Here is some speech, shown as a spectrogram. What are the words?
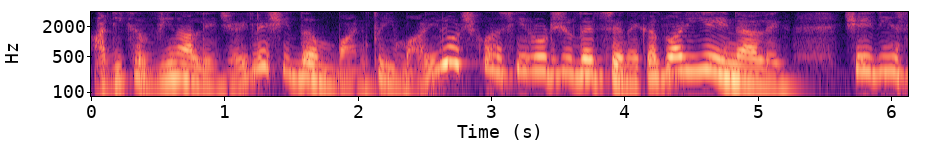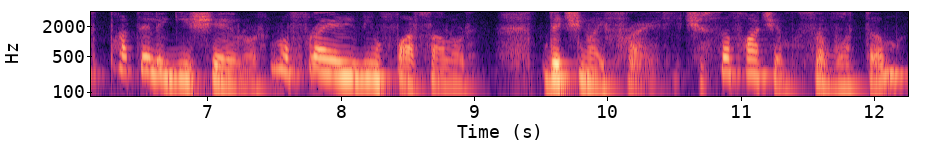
Adică vin alegerile și dăm bani primarilor și consiliilor județene, că doar ei ne aleg, cei din spatele ghișeelor, nu fraierii din fața lor. Deci noi, fraierii, ce să facem? Să votăm?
